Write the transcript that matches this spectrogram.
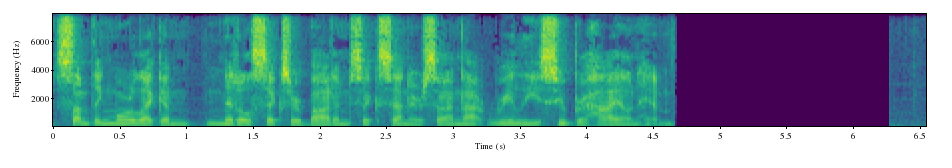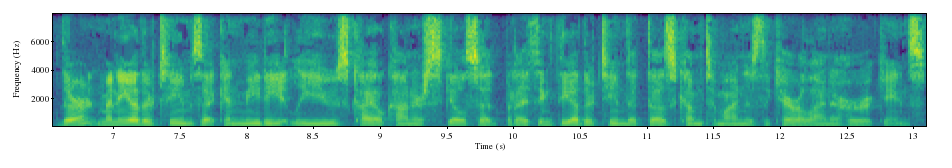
something more like a middle six or bottom six center, so I'm not really super high on him. There aren't many other teams that can immediately use Kyle Connor's skill set, but I think the other team that does come to mind is the Carolina Hurricanes.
